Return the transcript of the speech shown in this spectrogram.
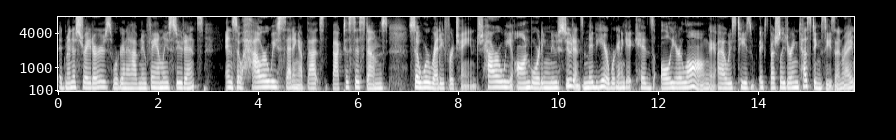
administrators, we're going to have new families, students. And so, how are we setting up that back to systems so we're ready for change? How are we onboarding new students mid year? We're going to get kids all year long. I always tease, especially during testing season, right?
